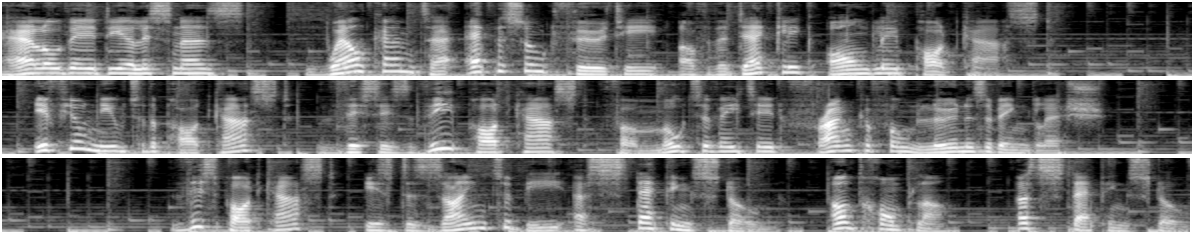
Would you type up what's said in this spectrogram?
Hello there, dear listeners. Welcome to episode 30 of the Declic Anglais podcast. If you're new to the podcast, this is the podcast for motivated francophone learners of English. This podcast is designed to be a stepping stone, un tremplin, a stepping stone,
